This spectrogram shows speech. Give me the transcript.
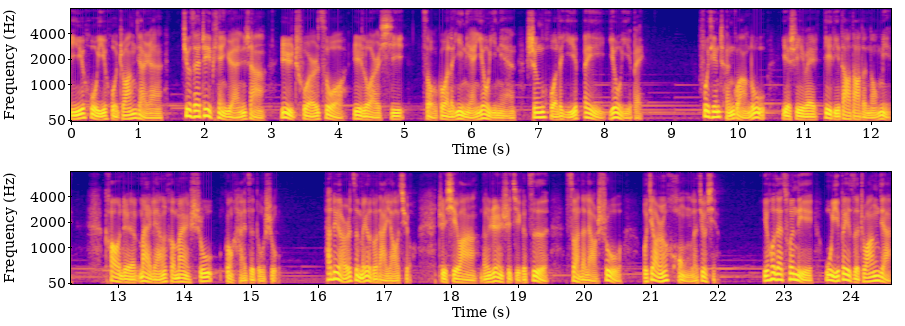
一户一户庄稼人。就在这片原上，日出而作，日落而息，走过了一年又一年，生活了一辈又一辈。父亲陈广禄也是一位地地道道的农民，靠着卖粮和卖书供孩子读书。他对儿子没有多大要求，只希望能认识几个字，算得了数，不叫人哄了就行。以后在村里务一辈子庄稼，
